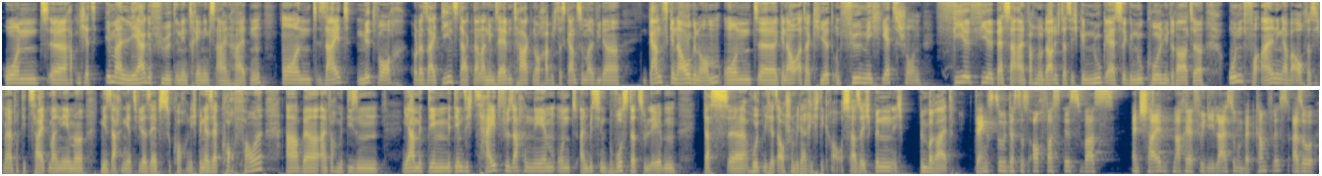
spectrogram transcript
und äh, habe mich jetzt immer leer gefühlt in den Trainingseinheiten. Und seit Mittwoch oder seit Dienstag dann an demselben Tag noch habe ich das Ganze mal wieder ganz genau genommen und äh, genau attackiert und fühle mich jetzt schon viel, viel besser. Einfach nur dadurch, dass ich genug esse, genug Kohlenhydrate und vor allen Dingen aber auch, dass ich mir einfach die Zeit mal nehme, mir Sachen jetzt wieder selbst zu kochen. Ich bin ja sehr kochfaul, aber einfach mit diesem, ja, mit dem, mit dem sich Zeit für Sachen nehmen und ein bisschen bewusster zu leben, das äh, holt mich jetzt auch schon wieder richtig raus. Also ich bin, ich bin bereit. Denkst du, dass das auch was ist, was entscheidend nachher für die Leistung im Wettkampf ist. Also,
